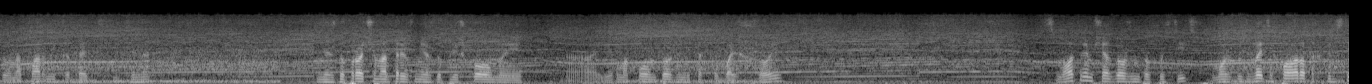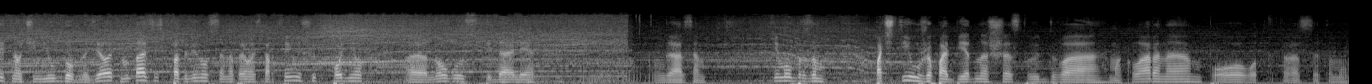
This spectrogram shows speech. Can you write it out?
своего напарника. Да, действительно. Между прочим, отрыв между Плешковым и а, Ермаковым тоже не такой большой. Смотрим, сейчас должен пропустить. Может быть, в этих поворотах действительно очень неудобно делать. Ну да, здесь подвинулся на прямой старт-финиш и поднял э, ногу с педали газа. Таким образом, почти уже победно шествуют два Макларена по вот как раз этому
